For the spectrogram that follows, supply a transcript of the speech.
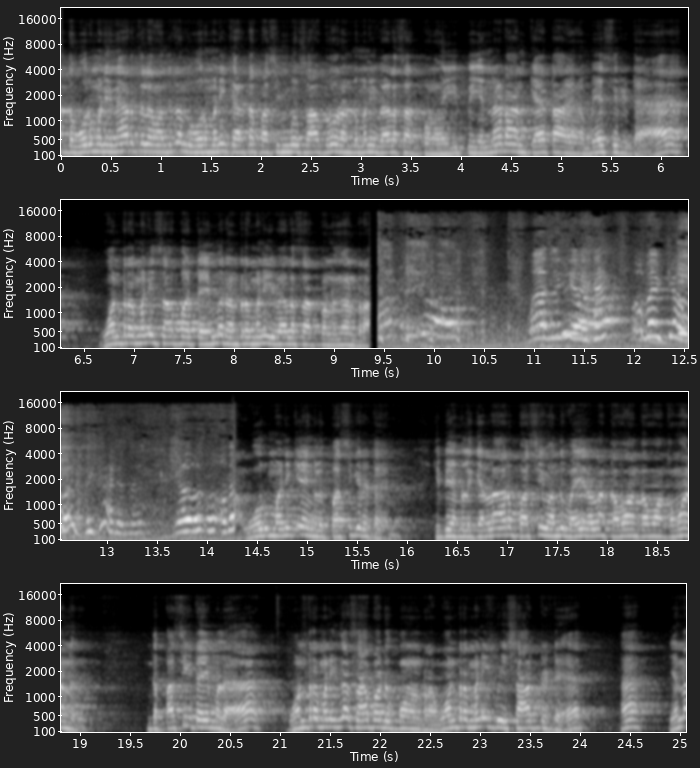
அந்த ஒரு மணி நேரத்தில் வந்துட்டு அந்த ஒரு மணி கரெக்டாக பசிக்கும் போது சாப்பிடுவோம் ரெண்டு மணி வேலை ஸ்டார்ட் பண்ணுவோம். இப்போ என்னடான்னு கேட்டால் எங்கள் மேஸ்திரிட்ட ஒன்றரை மணி சாப்பாடு டைமு ரெண்டரை மணிக்கு வேலை ஸ்டார்ட் பண்ணுங்கன்றான். ஒரு மணிக்கு எங்களுக்கு பசிக்கிற டைம் இப்போ எங்களுக்கு எல்லாரும் பசி வந்து வயிறெல்லாம் கவான் கவான் கவான்னுது இந்த பசி டைமில் ஒன்றரை மணிக்கு தான் சாப்பாட்டுக்கு போகணுன்றான் ஒன்றரை மணிக்கு போய் சாப்பிட்டுட்டு ஆ, என்ன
